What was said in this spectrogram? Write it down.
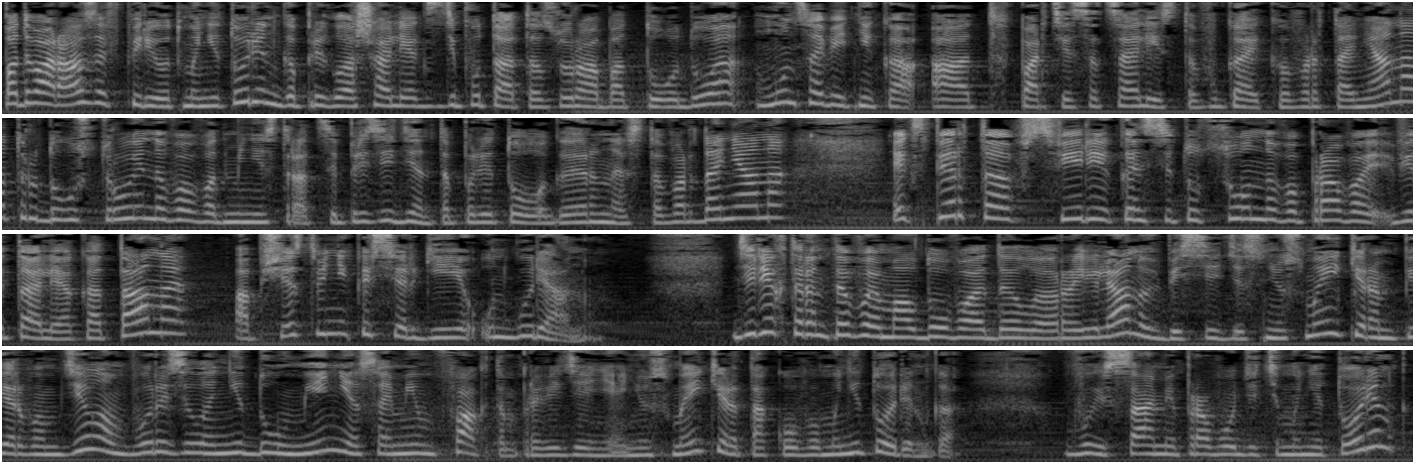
По два раза в период мониторинга приглашали экс-депутата Зураба Тодуа, мунсоветника от партии социалистов Гайка Вартаняна, трудоустроенного в администрации президента политолога Эрнеста Варданяна, эксперта в сфере конституционного права Виталия Катана, общественника Сергея Унгуряну. Директор НТВ Молдова Адела Раиляну в беседе с Ньюсмейкером первым делом выразила недоумение самим фактом проведения Ньюсмейкером такого мониторинга. Вы сами проводите мониторинг?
